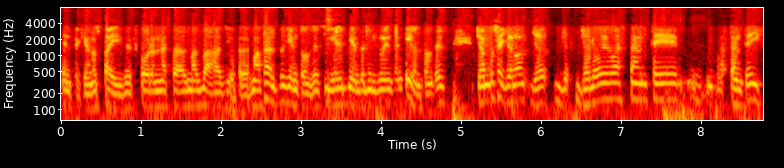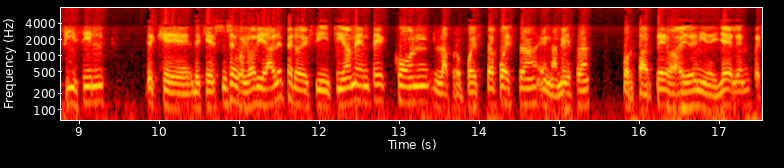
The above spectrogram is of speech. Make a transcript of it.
entre que unos países cobran unas tasas más bajas y otras más altas, y entonces sigue viendo el mismo incentivo. Entonces, yo no sé, yo no, yo, yo, lo veo bastante, bastante difícil de que, de que esto se vuelva viable, pero definitivamente con la propuesta puesta en la mesa por parte de Biden y de Yellen, pues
